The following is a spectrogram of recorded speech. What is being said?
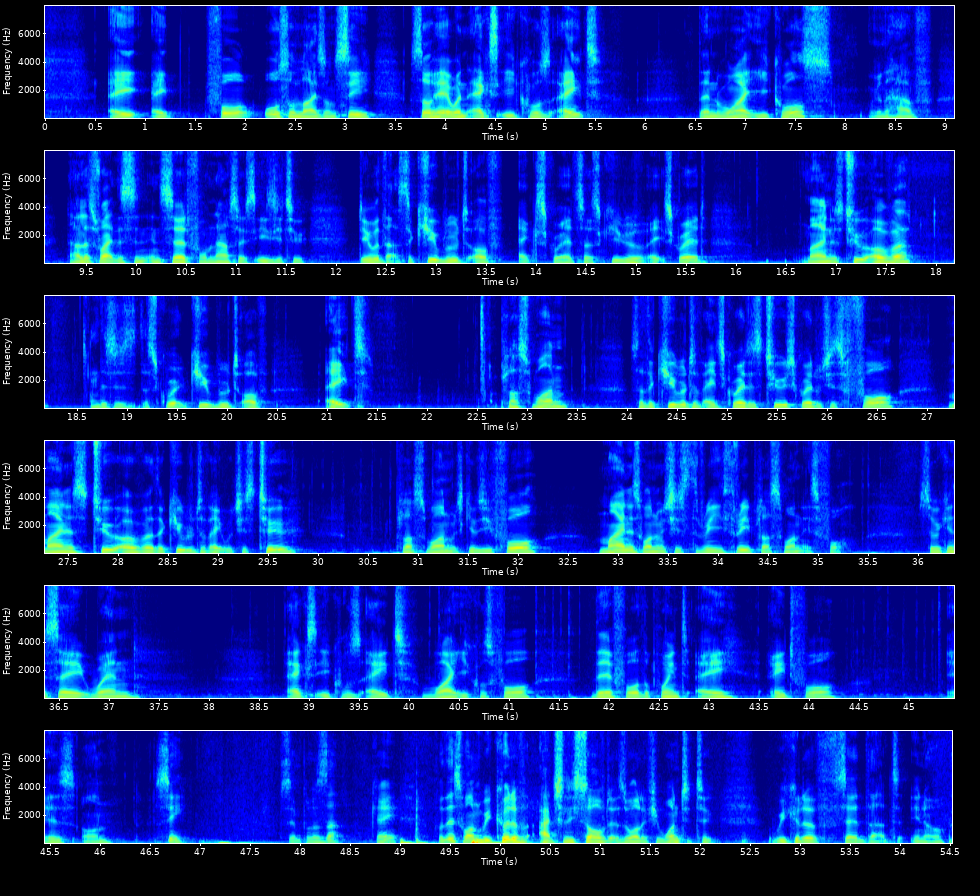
A, 8, 4 also lies on C. So here, when x equals 8, then y equals, we're going to have, now let's write this in, in third form now, so it's easier to deal with. That's the cube root of x squared, so it's cube root of 8 squared minus 2 over, and this is the square cube root of 8 plus 1. So the cube root of 8 squared is 2 squared, which is 4, minus 2 over the cube root of 8, which is 2, plus 1, which gives you 4, minus 1, which is 3. 3 plus 1 is 4. So we can say when x equals 8, y equals 4, therefore the point A, 8, 4, is on C. Simple as that. Okay. For this one, we could have actually solved it as well if you wanted to we could have said that, you know,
